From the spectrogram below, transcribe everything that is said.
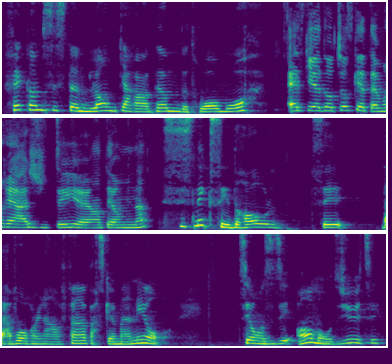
Fais comme si c'était une longue quarantaine de trois mois. Est-ce qu'il y a d'autres choses que tu aimerais ajouter euh, en terminant? Si ce n'est que c'est drôle, tu d'avoir un enfant parce que Mané, on, on se dit, oh mon Dieu, tu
